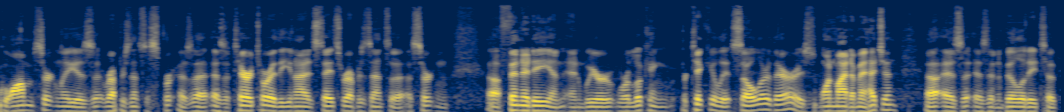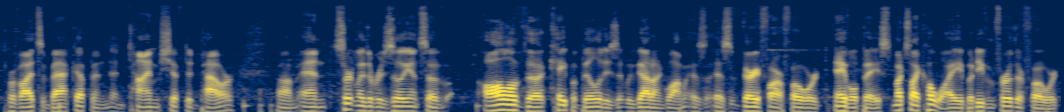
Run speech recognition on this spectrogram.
Guam certainly is, uh, represents a, as, a, as a territory of the United States represents a, a certain affinity, and, and we're, we're looking particularly at solar there, as one might imagine, uh, as, as an ability to provide some backup and, and time shifted power, um, and certainly the resilience of all of the capabilities that we've got on Guam as, as a very far forward naval base, much like Hawaii, but even further forward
